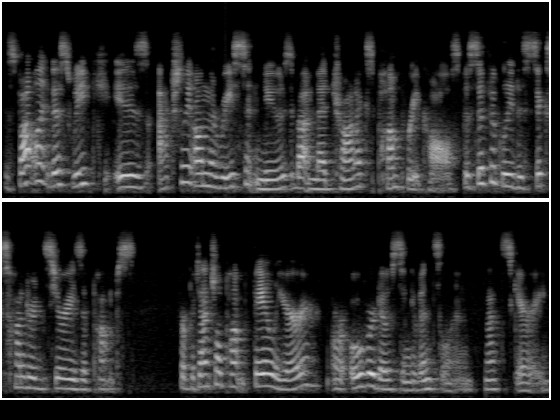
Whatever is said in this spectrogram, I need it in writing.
The spotlight this week is actually on the recent news about Medtronic's pump recall, specifically the 600 series of pumps, for potential pump failure or overdosing of insulin. That's scary.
